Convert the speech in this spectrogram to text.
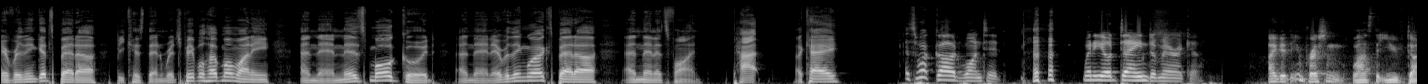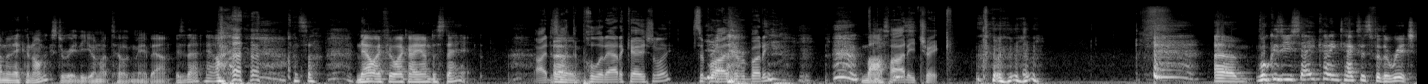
everything gets better because then rich people have more money, and then there's more good, and then everything works better, and then it's fine. Pat, okay? It's what God wanted when He ordained America. I get the impression, Lance, that you've done an economics degree that you're not telling me about. Is that how? so, now I feel like I understand. I just like to Um, pull it out occasionally. Surprise everybody. My party trick. Um, well, because you say cutting taxes for the rich,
